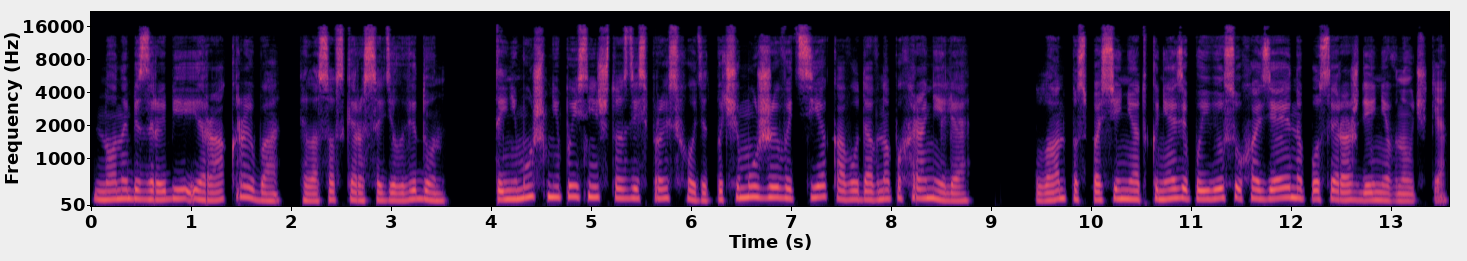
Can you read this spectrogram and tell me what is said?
Но на безрыбье и рак рыба», — философски рассудил ведун. «Ты не можешь мне пояснить, что здесь происходит? Почему живы те, кого давно похоронили?» План по спасению от князя появился у хозяина после рождения внучки.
